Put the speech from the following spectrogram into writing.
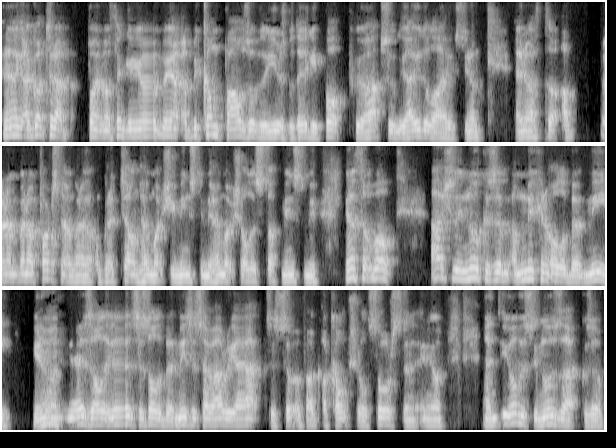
and I, I got to that point. I'm thinking, you know, I've become pals over the years with Iggy Pop, who I absolutely idolised, you know. And I thought, I, when I, when I first met, I'm going to I'm going to tell him how much he means to me, how much all this stuff means to me. And I thought, well, actually, no, because I'm, I'm making it all about me. You know, yeah. it is all this is all about me. This is how I react to sort of a, a cultural source, and you know, and he obviously knows that because I've,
